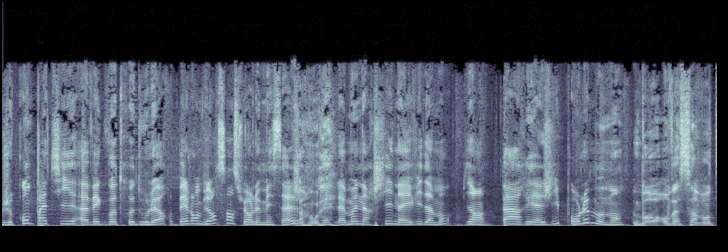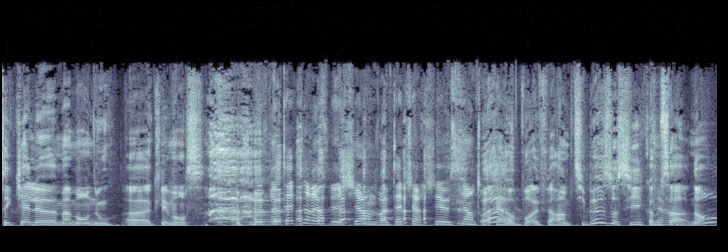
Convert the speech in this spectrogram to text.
Je compatis avec votre douleur. Belle ambiance hein, sur le message. Ah ouais. La monarchie n'a évidemment bien pas réagi pour le moment. Bon, on va s'inventer quelle euh, maman, nous, euh, Clémence On devrait peut-être y réfléchir, on devrait peut-être chercher aussi un truc. Ouais, à on pourrait faire un petit buzz aussi, comme C'est ça, non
